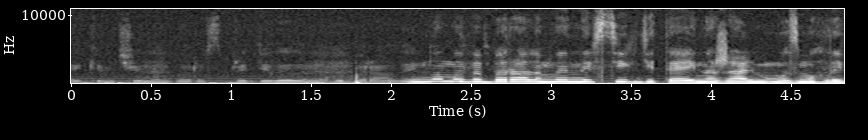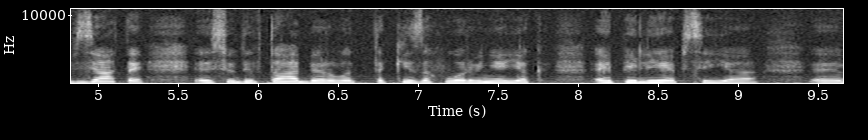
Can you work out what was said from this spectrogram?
яким чином ви розподілили, не вибирали? Ну, ми вибирали, ми не всіх дітей, на жаль, ми змогли взяти е, сюди в табір. От такі захворювання, як епілепсія. е,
